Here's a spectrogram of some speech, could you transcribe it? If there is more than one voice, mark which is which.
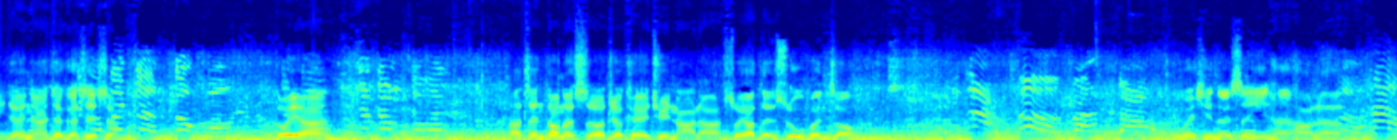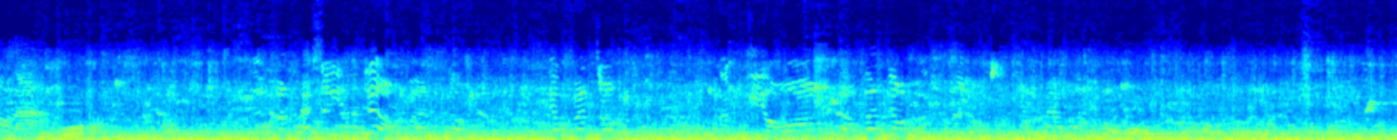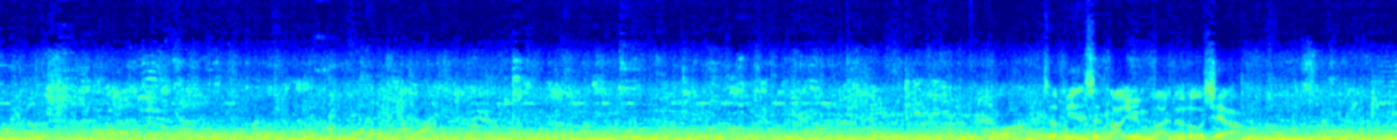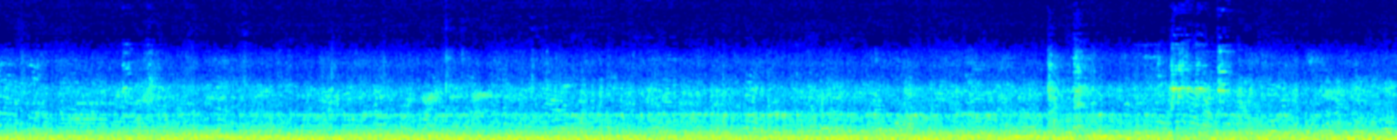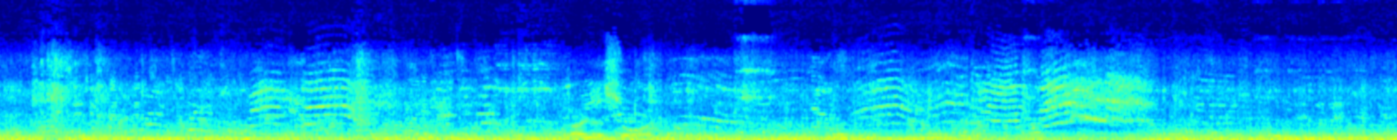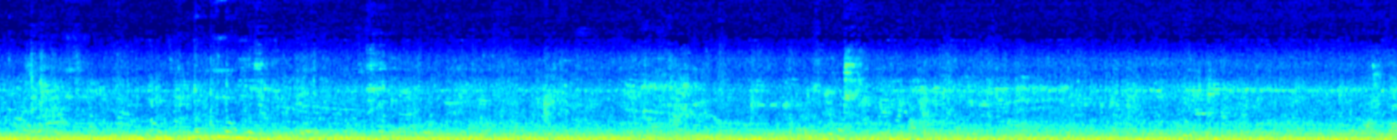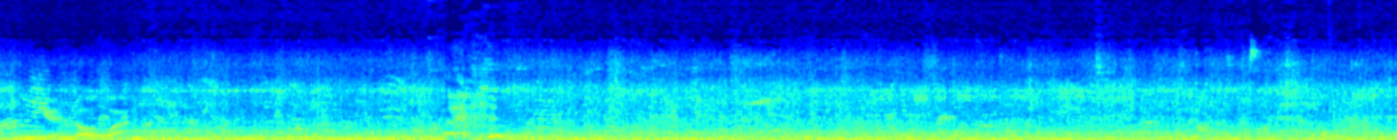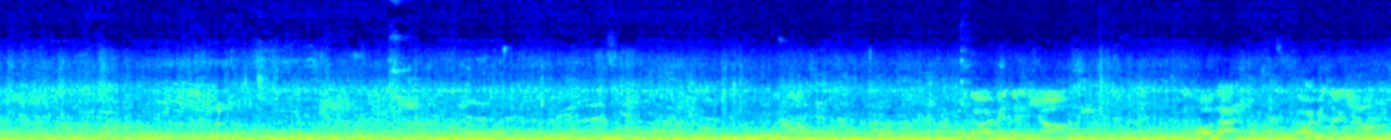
Speaker 1: 你在拿这个是什么？
Speaker 2: 震动哦。
Speaker 1: 对呀、它震动的时候就可以去拿了，说要等十五分钟，
Speaker 2: 那二分钟。
Speaker 1: 因为现在生意太好了。哇，
Speaker 2: 这边是大圆柏的楼下。Dinosaur. 肉丸。我在外面
Speaker 1: 等你啊。豪仔，在外面等你啊。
